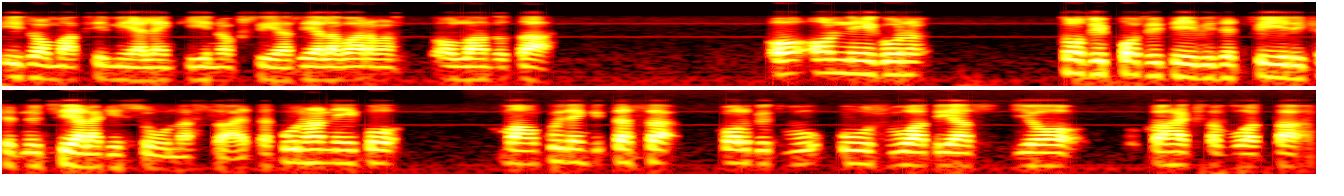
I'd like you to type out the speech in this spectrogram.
isommaksi mielenkiinnoksi ja siellä varmasti ollaan tota, on, on niin kuin tosi positiiviset fiilikset nyt sielläkin suunnassa. Että kunhan niin kuin, mä oon kuitenkin tässä 36-vuotias jo kahdeksan vuotta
